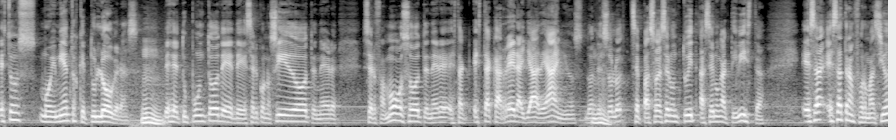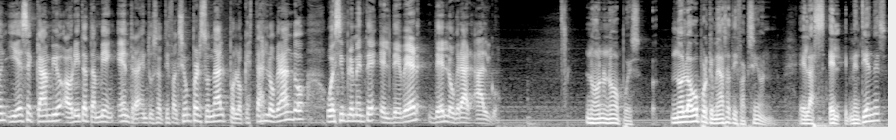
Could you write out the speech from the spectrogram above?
estos movimientos que tú logras, Mm. desde tu punto de, de ser conocido, tener, ser famoso, tener esta, esta carrera ya de años, donde solo se pasó de ser un tweet a ser un activista, esa, esa transformación y ese cambio ahorita también entra en tu satisfacción personal por lo que estás logrando o es simplemente el deber de lograr algo. No, no, no, pues no lo hago porque me da satisfacción. El- ¿Me entiendes?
